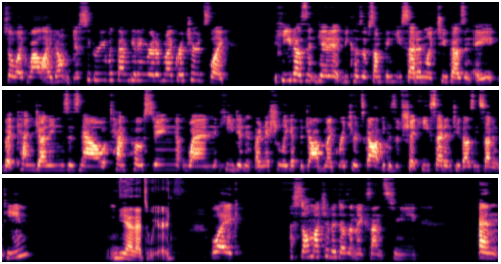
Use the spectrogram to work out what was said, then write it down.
So, like, while I don't disagree with them getting rid of Mike Richards, like, he doesn't get it because of something he said in like 2008, but Ken Jennings is now temp posting when he didn't initially get the job Mike Richards got because of shit he said in 2017. Yeah, that's weird. Like, so much of it doesn't make sense to me. and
